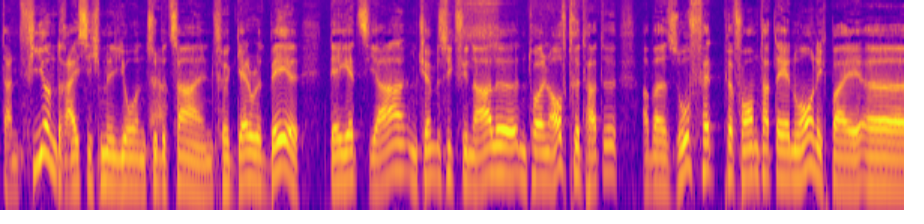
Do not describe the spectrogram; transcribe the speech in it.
dann 34 Millionen zu ja. bezahlen für Garrett Bale, der jetzt ja im Champions League Finale einen tollen Auftritt hatte, aber so fett performt hat er ja nur auch nicht bei, äh,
